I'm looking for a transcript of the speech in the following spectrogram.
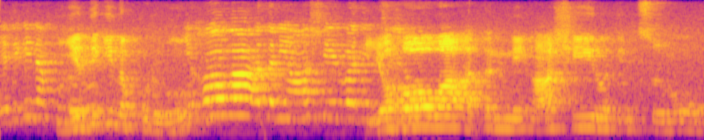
ఎదిగినప్పుడు ఎదిగినప్పుడు యెహోవా అతని ఆశీర్వదించి యహోవా అతన్ని ఆశీర్వదించును.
